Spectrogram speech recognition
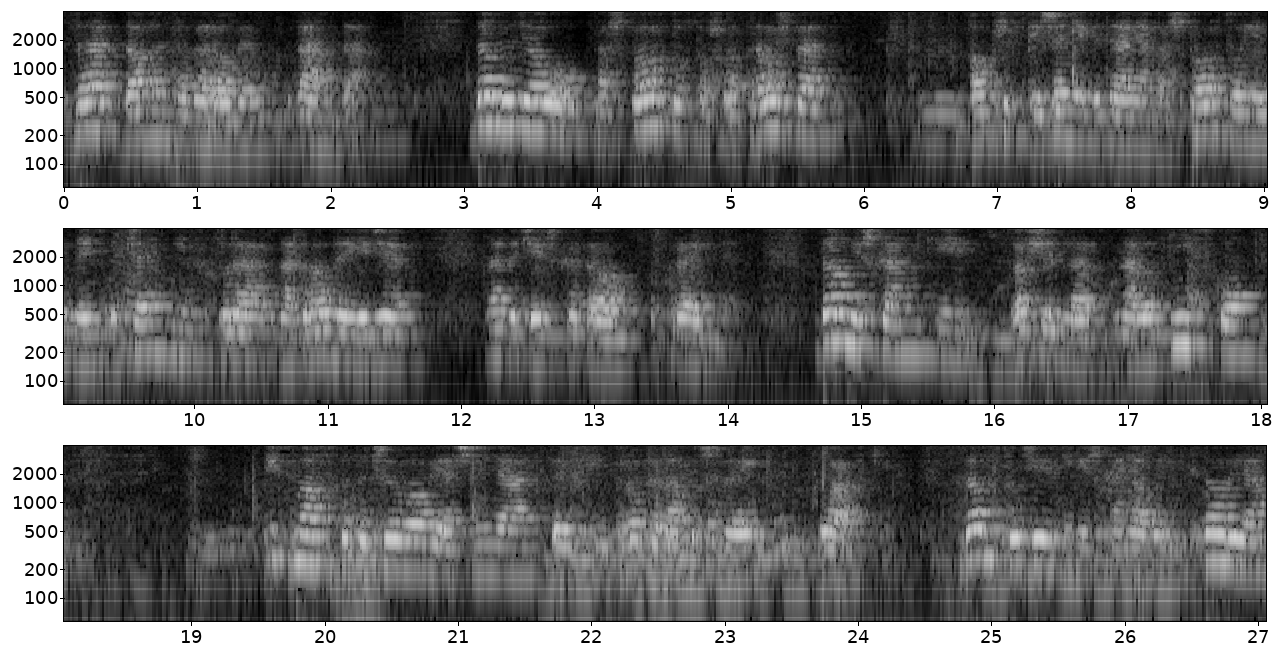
za domem towarowym Wanda. Do Wydziału Paszportów poszła prośba z, mm, o przyspieszenie wydania paszportu jednej z uczennic, która w nagrodę jedzie na wycieczkę do Ukrainy. Do mieszkanki z osiedla na lotnisku Pismo dotyczyło wyjaśnienia kwestii problematycznej ławki. Do spółdzielni mieszkaniowej Wiktoria.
